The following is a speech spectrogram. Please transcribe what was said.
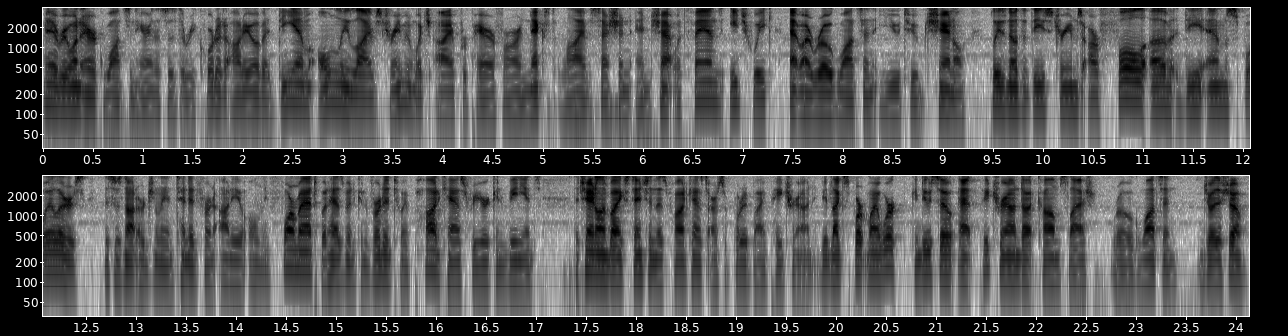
Hey everyone, Eric Watson here. and This is the recorded audio of a DM only live stream in which I prepare for our next live session and chat with fans each week at my Rogue Watson YouTube channel. Please note that these streams are full of DM spoilers. This was not originally intended for an audio only format, but has been converted to a podcast for your convenience. The channel and by extension this podcast are supported by Patreon. If you'd like to support my work, you can do so at patreon.com slash rogue watson. Enjoy the show.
